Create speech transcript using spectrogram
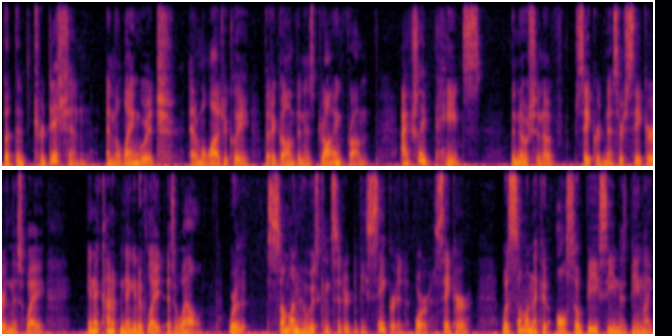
But the tradition and the language, etymologically, that Agamben is drawing from actually paints the notion of sacredness or sacer in this way in a kind of negative light as well, where someone who was considered to be sacred or sacer was someone that could also be seen as being like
